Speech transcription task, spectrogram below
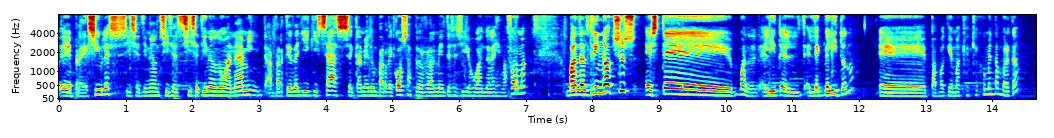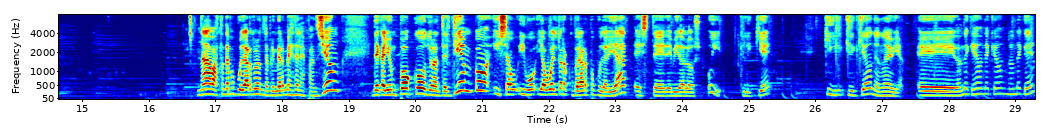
eh, predecibles. Si se, tiene, si, se, tiene o no a Nami. A partir de allí quizás se cambian un par de cosas. Pero realmente se sigue jugando de la misma forma. Vandal Tree Noxus. Este. Bueno, el, el, deck delito, ¿no? Eh, papá, ¿qué más ¿Qué, comentan por acá? Nada, bastante popular durante el primer mes de la expansión. Decayó un poco durante el tiempo. Y ha vuelto a recuperar popularidad. Este, debido a los. Uy, cliqué cliqué donde no debía. Eh, ¿Dónde quedé? ¿Dónde quedé? ¿Dónde quedé?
